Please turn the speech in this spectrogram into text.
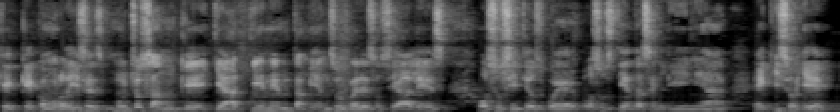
Que, que como lo dices, muchos aunque ya tienen también sus redes sociales, o sus sitios web o sus tiendas en línea, X o Y,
